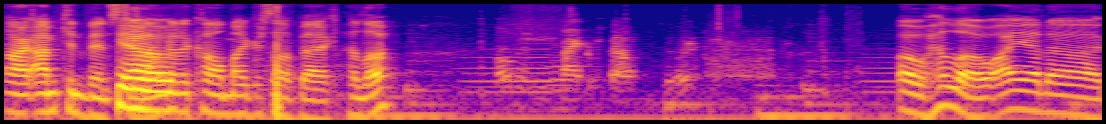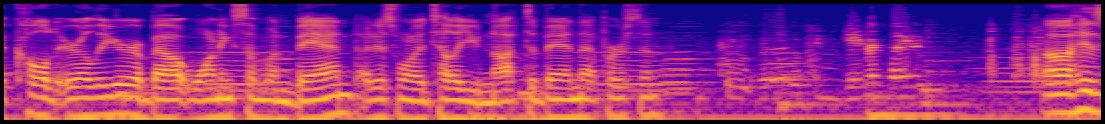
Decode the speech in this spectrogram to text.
Alright, I'm convinced. dude. I'm gonna call Microsoft back. Hello? Oh. Oh, hello. I had uh, called earlier about wanting someone banned. I just want to tell you not to ban that person. Who's the gamer tag? Uh, his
